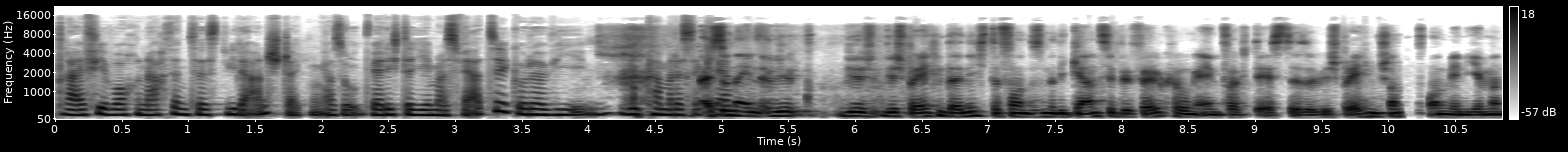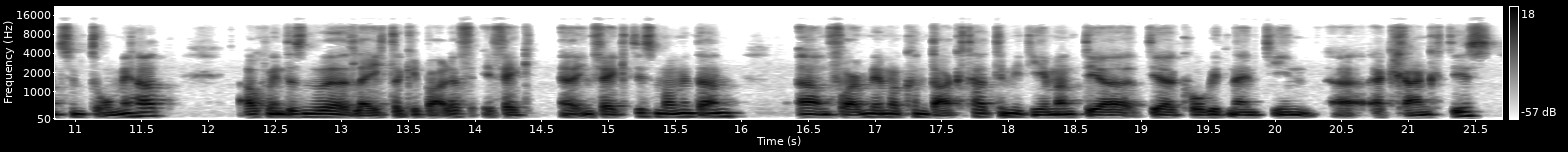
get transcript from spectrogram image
drei, vier Wochen nach dem Test wieder anstecken. Also werde ich da jemals fertig oder wie, wie kann man das erklären? Also nein, wir, wir, wir sprechen da nicht davon, dass man die ganze Bevölkerung einfach testet. Also wir sprechen schon davon, wenn jemand Symptome hat, auch wenn das nur ein leichter grippaler Effekt, äh, Infekt ist momentan, äh, vor allem wenn man Kontakt hatte mit jemand, der, der Covid-19 äh, erkrankt ist,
